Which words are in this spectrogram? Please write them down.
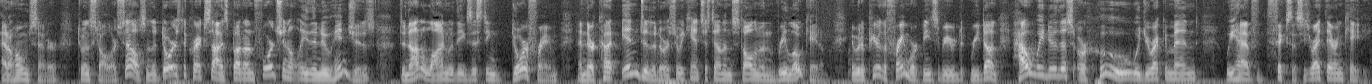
at a home center to install ourselves, and the door is the correct size. But unfortunately, the new hinges do not align with the existing door frame, and they're cut into the door, so we can't just uninstall them and relocate them. It would appear the framework needs to be re- redone. How would we do this, or who would you recommend we have fix this?" He's right there in Katy.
